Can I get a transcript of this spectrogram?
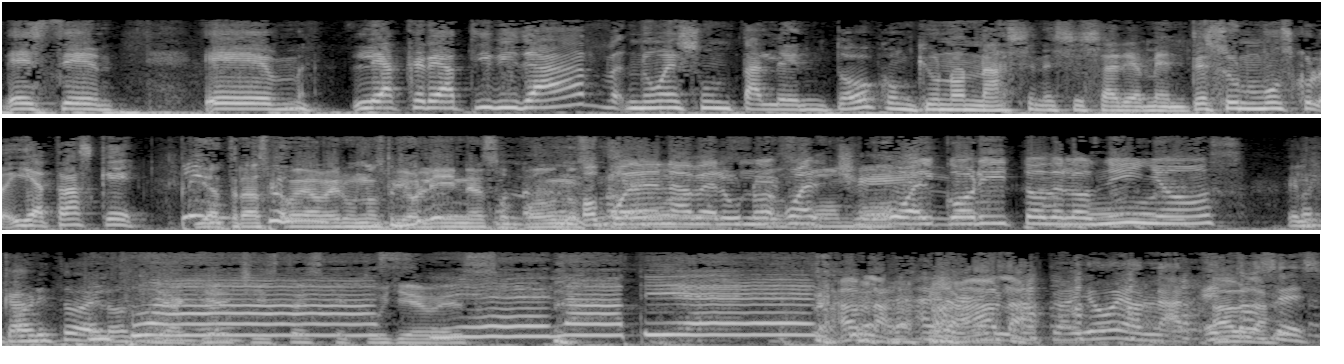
este eh, la creatividad no es un talento con que uno nace necesariamente, es un músculo y atrás que Y atrás puede haber unos violines o, puede unos O pueden haber uno, o el, bombo. o el corito de los niños. el corito de los Y aquí el chiste es que tú lleves La Habla, habla. Exacto, Yo voy a hablar. Habla. Entonces,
